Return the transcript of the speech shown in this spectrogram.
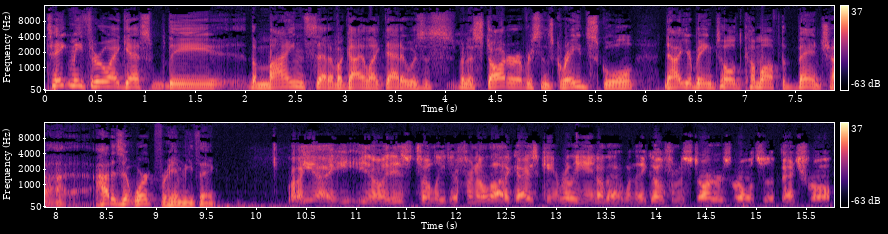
Take me through, I guess, the the mindset of a guy like that who has been a starter ever since grade school. Now you're being told come off the bench. How, how does it work for him? You think? Well, yeah, you know, it is totally different. A lot of guys can't really handle that when they go from a starter's role to a bench role.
